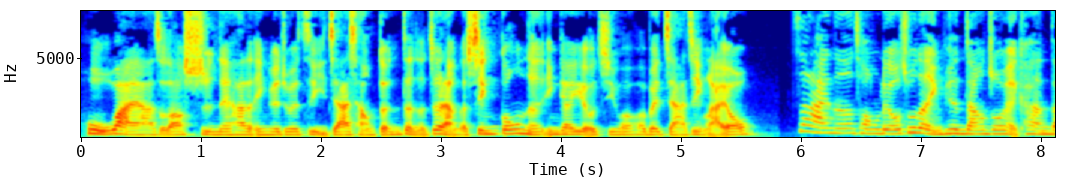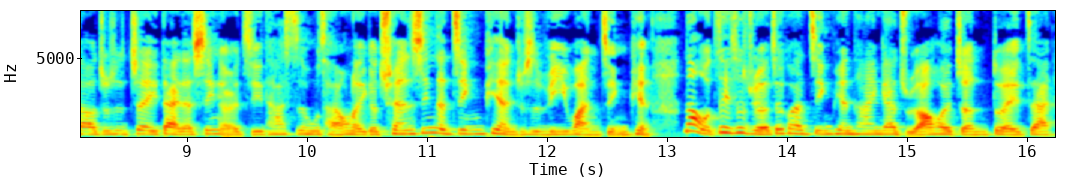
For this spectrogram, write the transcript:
户外啊走到室内，它的音乐就会自己加强等等的这两个新功能，应该也有机会会被加进来哦。再来呢，从流出的影片当中也看到，就是这一代的新耳机，它似乎采用了一个全新的晶片，就是 V One 晶片。那我自己是觉得这块晶片它应该主要会针对在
